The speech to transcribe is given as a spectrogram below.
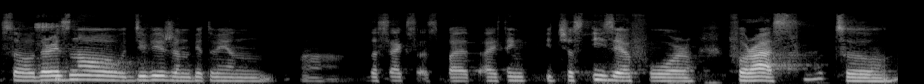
So there is no division between uh, the sexes, but I think it's just easier for for us to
